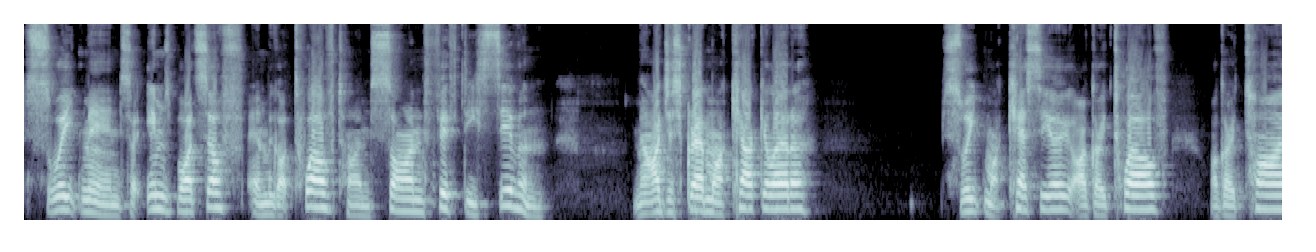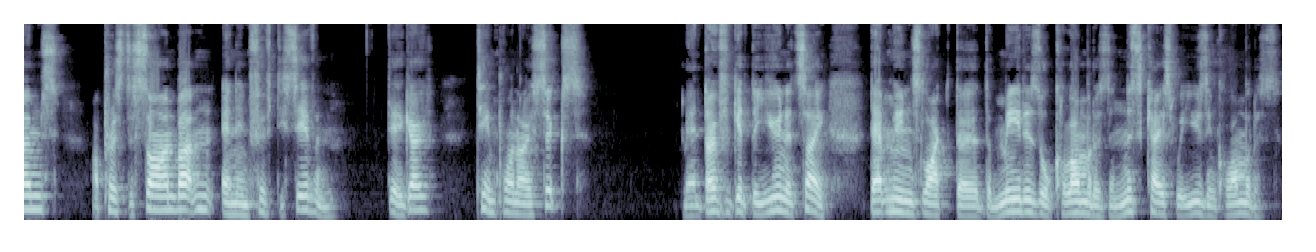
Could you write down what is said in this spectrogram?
Sweet man. So M's by itself, and we got 12 times sine 57. Now I just grab my calculator. Sweet, my Casio. I go 12. I go times. I press the sine button, and then 57. There you go. 10.06. Man, don't forget the units, eh? That means like the, the meters or kilometers. In this case, we're using kilometers.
